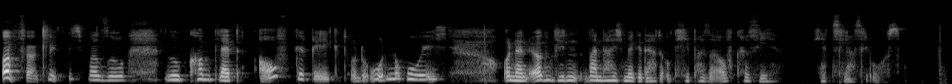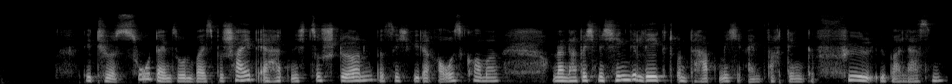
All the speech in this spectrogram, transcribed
war wirklich, ich war so, so komplett aufgeregt und unruhig. Und dann irgendwie, wann habe ich mir gedacht, okay, pass auf, Chrissy, jetzt lass los. Die Tür ist zu, dein Sohn weiß Bescheid, er hat nicht zu stören, bis ich wieder rauskomme. Und dann habe ich mich hingelegt und habe mich einfach dem Gefühl überlassen.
